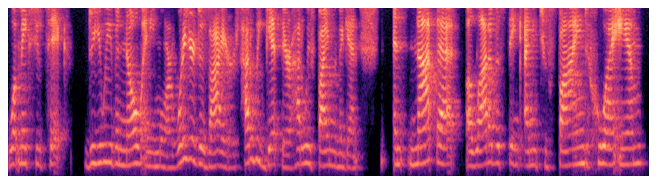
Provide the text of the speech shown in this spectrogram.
What makes you tick? Do you even know anymore? What are your desires? How do we get there? How do we find them again? And not that a lot of us think I need to find who I am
